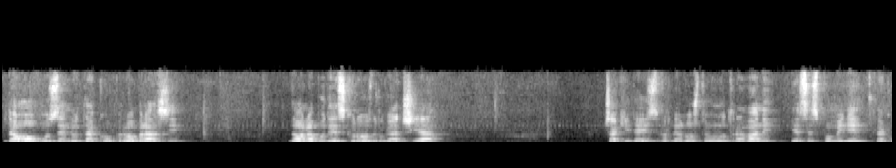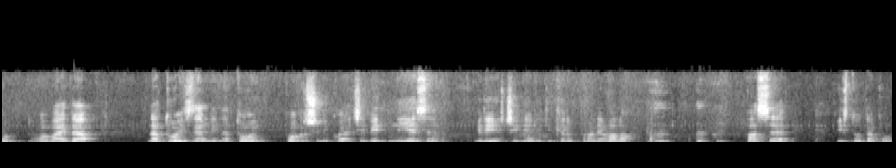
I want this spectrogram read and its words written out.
da ovu zemlju tako preobrazi, da ona bude skroz drugačija, čak i da izvrne ono što je unutra vani, jer se spominje tako ovaj, da na toj zemlji, na toj površini koja će biti, nije se grijeh činio niti krv proljevalo, pa se isto tako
